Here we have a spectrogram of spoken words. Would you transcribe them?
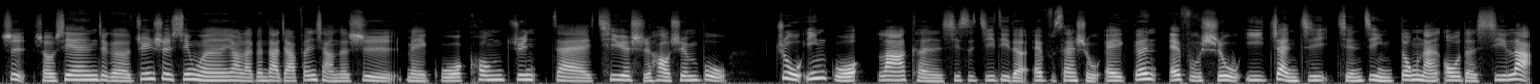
是，首先这个军事新闻要来跟大家分享的是，美国空军在七月十号宣布，驻英国拉肯西斯基地的 F 三十五 A 跟 F 十五 E 战机前进东南欧的希腊。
